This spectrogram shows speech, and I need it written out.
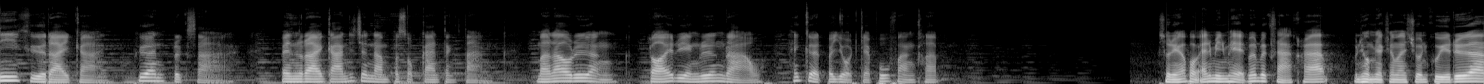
นี่คือรายการเพื่อนปรึกษา เป็นรายการที่จะนำประสบการณ์ต่างๆ มาเล่าเรื่องร้อยเรียงเรื่องราว ให้เกิดประโยชน์แก่ผู้ฟังครับ สวัสดีครับ ผมแอดมินเพจเพื่อนปรึกษาครับวันนี้ผมอยากจะมาชวนคุยเรื่อง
